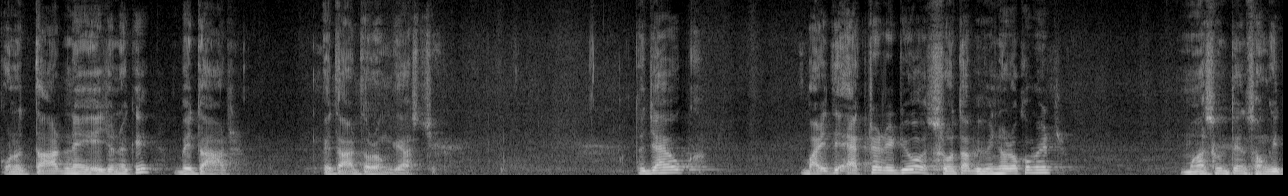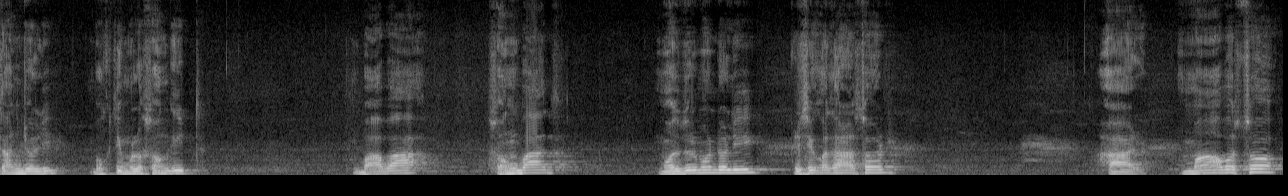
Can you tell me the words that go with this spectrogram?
কোনো তার নেই, এই জন্যকে বেতার বেতার তরঙ্গে আসছে। তো যাই হোক বাড়িতে একটা রেডিও, শ্রোতা বিভিন্ন রকমের। মা শুনতেন সঙ্গীতাঞ্জলি, ভক্তিমূলক সংগীত। বাবা সংবাদ, মজদুর মণ্ডলী কৃষিকথার আসর। আর মা অবশ্য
